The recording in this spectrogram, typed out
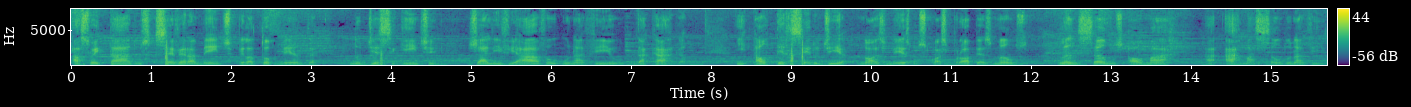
Açoitados severamente pela tormenta, no dia seguinte já aliviavam o navio da carga. E ao terceiro dia, nós mesmos, com as próprias mãos, lançamos ao mar a armação do navio.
